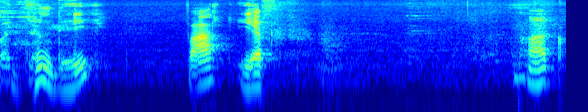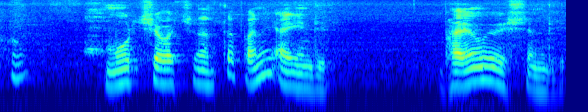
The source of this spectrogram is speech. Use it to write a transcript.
పద్దెనిమిది పార్ట్ ఎఫ్ నాకు మూర్ఛ వచ్చినంత పని అయింది. భయం వేసింది.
